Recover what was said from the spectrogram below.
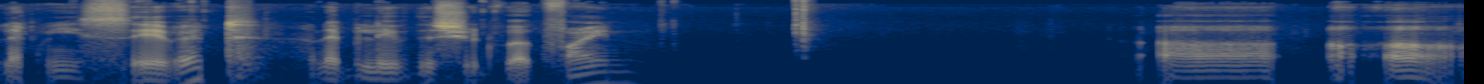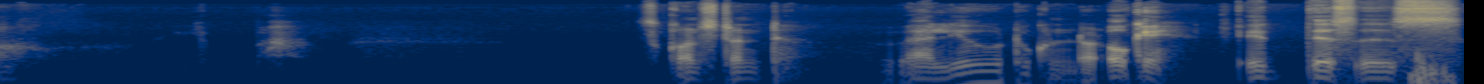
Let me save it. And I believe this should work fine. Uh, uh, uh. Yep. it's constant value token dot okay it this is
